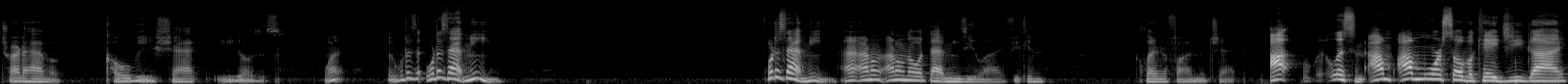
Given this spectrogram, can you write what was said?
try to have a Kobe, Shaq, egos. is- What? Wait, what does that, what does that mean? What does that mean? I, I don't I don't know what that means, Eli. If you can clarify in the chat. I listen. I'm I'm more so of a KG guy.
